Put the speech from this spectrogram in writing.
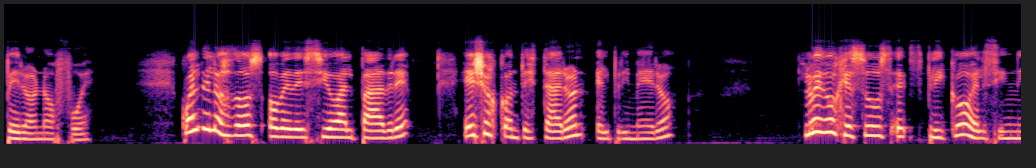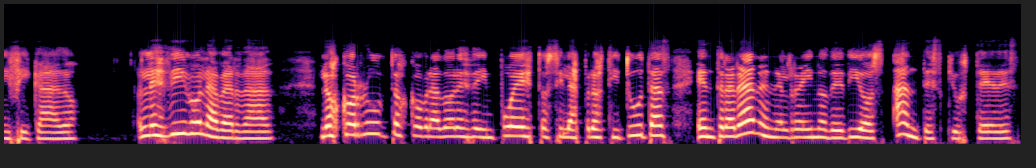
pero no fue. ¿Cuál de los dos obedeció al padre? Ellos contestaron, el primero. Luego Jesús explicó el significado. Les digo la verdad, los corruptos cobradores de impuestos y las prostitutas entrarán en el reino de Dios antes que ustedes.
